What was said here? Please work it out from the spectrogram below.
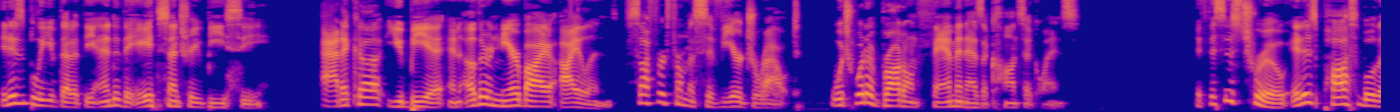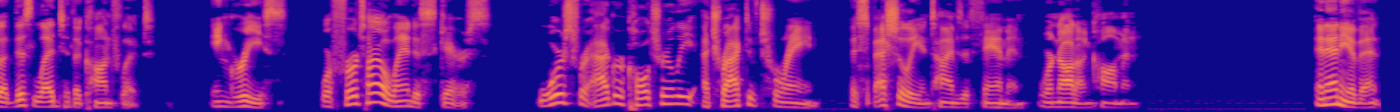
It is believed that at the end of the 8th century BC, Attica, Euboea, and other nearby islands suffered from a severe drought, which would have brought on famine as a consequence. If this is true, it is possible that this led to the conflict. In Greece, where fertile land is scarce, wars for agriculturally attractive terrain, especially in times of famine, were not uncommon. In any event,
